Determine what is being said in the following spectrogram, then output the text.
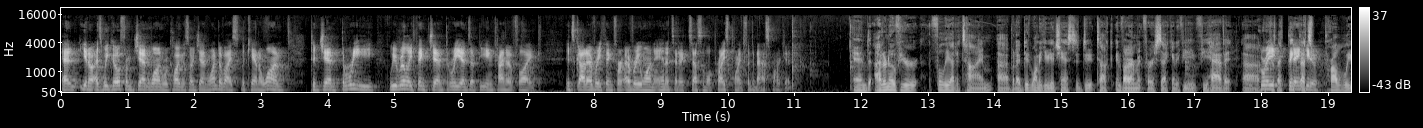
And you know, as we go from Gen One, we're calling this our Gen One device, the Cana One, to Gen Three, we really think Gen Three ends up being kind of like it's got everything for everyone, and it's an accessible price point for the mass market. And I don't know if you're fully out of time, uh, but I did want to give you a chance to do talk environment for a second, if you if you have it. Uh, Great, because I think thank that's you. probably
